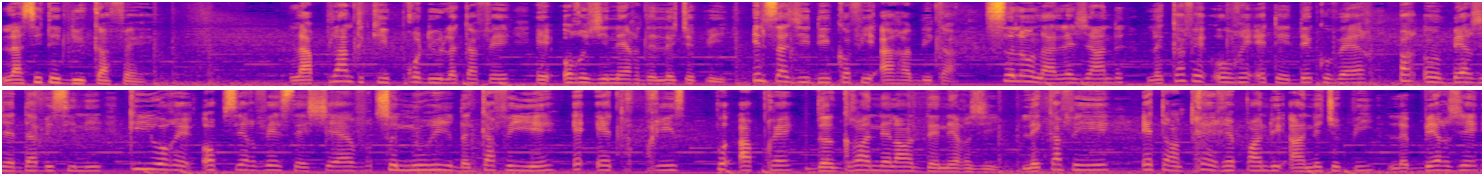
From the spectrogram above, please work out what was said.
la cité du café. La plante qui produit le café est originaire de l'Éthiopie. Il s'agit du coffee arabica. Selon la légende, le café aurait été découvert par un berger d'Abyssinie qui aurait observé ses chèvres se nourrir de caféiers et être prises peu après d'un grand élan d'énergie. Les caféiers étant très répandus en Éthiopie, le berger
